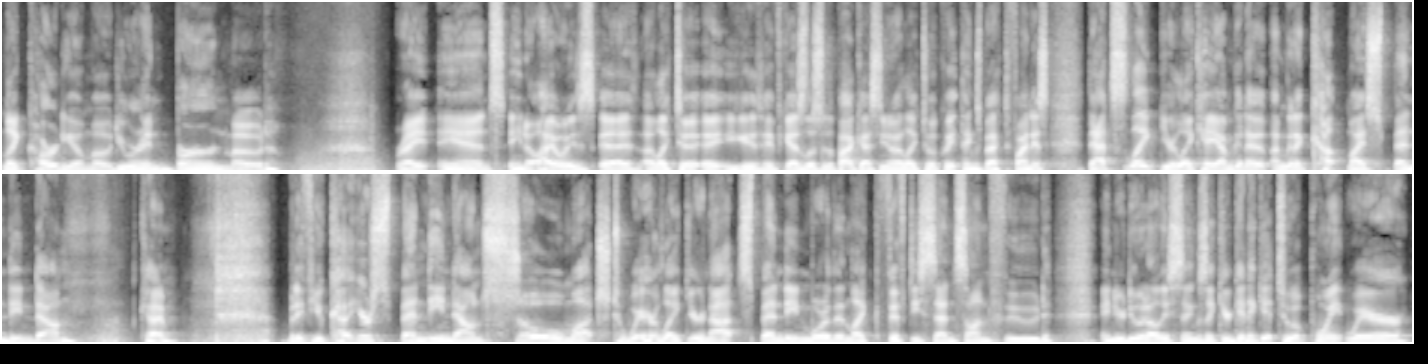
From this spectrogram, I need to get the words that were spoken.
like cardio mode, you were in burn mode. Right. And, you know, I always, uh, I like to, uh, you guys, if you guys listen to the podcast, you know, I like to equate things back to finance. That's like, you're like, hey, I'm to, I'm to cut my spending down. Okay. But if you cut your spending down so much to where like you're not spending more than like 50 cents on food and you're doing all these things, like you're to get to a point where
